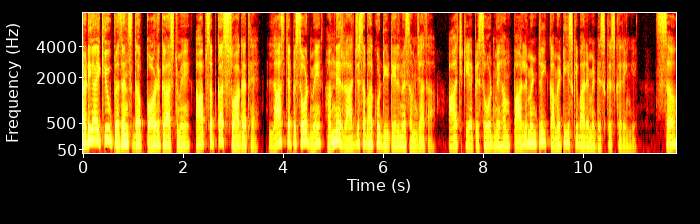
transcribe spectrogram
Study I Q presents the podcast में आप सबका स्वागत है। लास्ट एपिसोड में हमने राज्यसभा को डिटेल में समझा था। आज के एपिसोड में हम पार्लियामेंट्री कमिटीज के बारे में डिस्कस करेंगे। सर,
